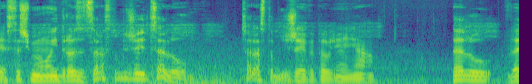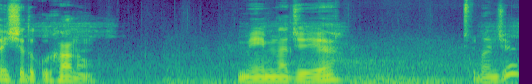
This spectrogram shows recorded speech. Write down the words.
Jesteśmy, moi drodzy, coraz to bliżej celu. Coraz to bliżej wypełnienia celu wejście do Kurhanu. Miejmy nadzieję. Czy tu będzie?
